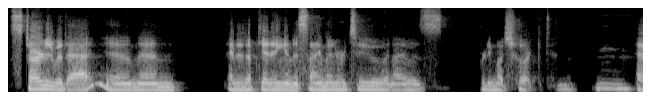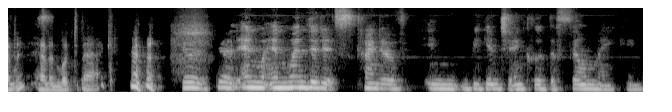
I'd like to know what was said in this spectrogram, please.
started with that, and then ended up getting an assignment or two, and I was pretty much hooked and mm, haven't haven't looked back. good, good. And and when did it kind of in, begin to include the filmmaking?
